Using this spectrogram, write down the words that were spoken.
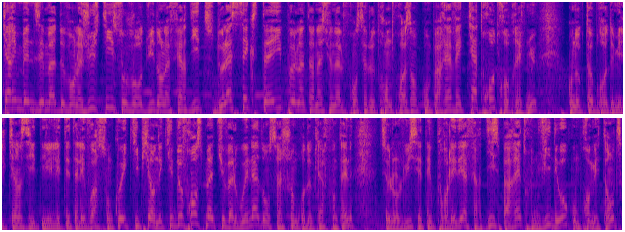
Karim Benzema devant la justice aujourd'hui dans l'affaire dite de la sextape. L'international français de 33 ans comparé avec quatre autres prévenu. En octobre 2015, il était allé voir son coéquipier en équipe de France, Mathieu Valbuena, dans sa chambre de Clairefontaine. Selon lui, c'était pour l'aider à faire disparaître une vidéo compromettante.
